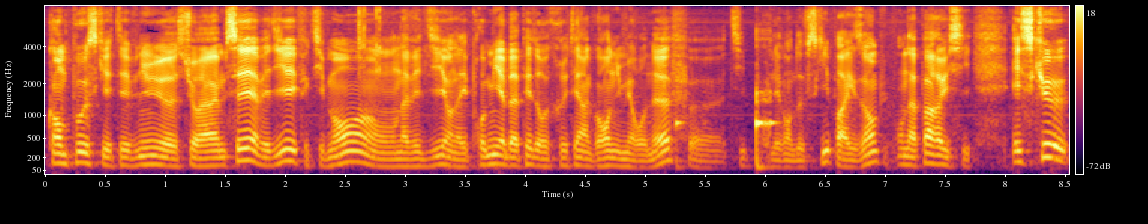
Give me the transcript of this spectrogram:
Campos, qui était venu euh, sur RMC, avait dit effectivement, on avait dit, on avait promis à Mbappé de recruter un grand numéro 9, euh, type Lewandowski par exemple, on n'a pas réussi. Est-ce que,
